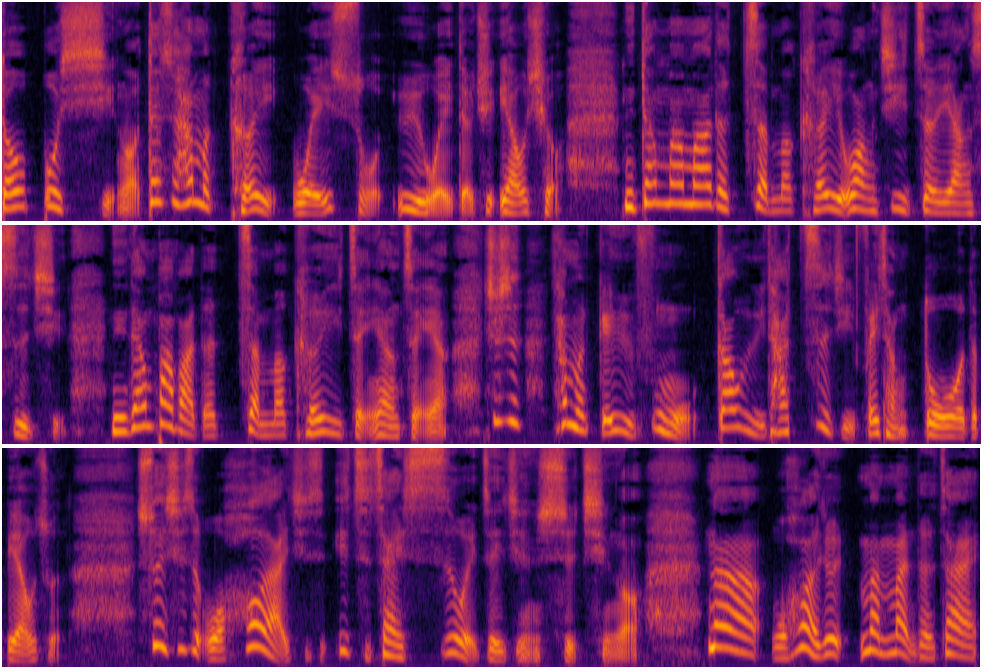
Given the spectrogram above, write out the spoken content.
都不行哦，但是他们可以为所欲为的去要求你。当妈妈他的怎么可以忘记这样事情？你当爸爸的怎么可以怎样怎样？就是他们给予父母高于他自己非常多的标准。所以，其实我后来其实一直在思维这件事情哦。那我后来就慢慢的在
